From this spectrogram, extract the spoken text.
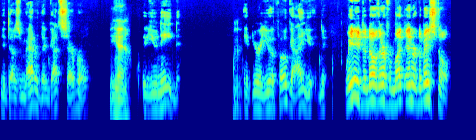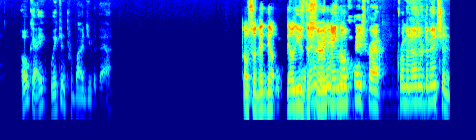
It doesn't matter. They've got several. Yeah. You need. Hmm. If you're a UFO guy, you we need to know they're from interdimensional. Okay, we can provide you with that. Oh, so they'll they'll use the CERN angle spacecraft from another dimension.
